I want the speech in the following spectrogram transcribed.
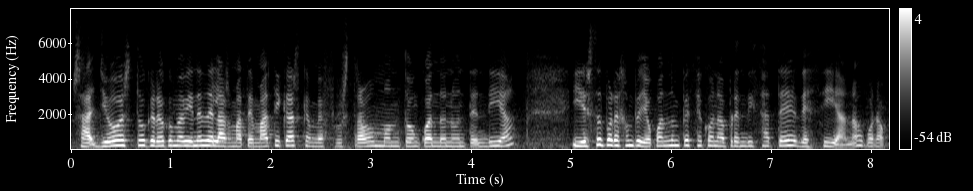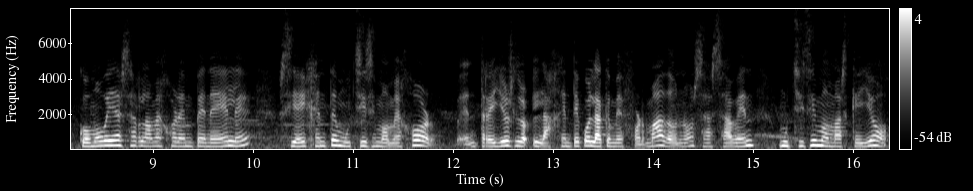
O sea, yo esto creo que me viene de las matemáticas que me frustraba un montón cuando no entendía y esto, por ejemplo, yo cuando empecé con Aprendizate decía, ¿no? Bueno, ¿cómo voy a ser la mejor en PNL si hay gente muchísimo mejor? Entre ellos la gente con la que me he formado, ¿no? O sea, saben muchísimo más que yo.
